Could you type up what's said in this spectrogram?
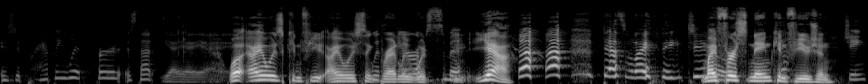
is it Bradley Whitford? Is that yeah yeah yeah? yeah. Well, I always confuse. I always think With Bradley. Whitford. Yeah, That's what I think too. my first name confusion. Jane.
